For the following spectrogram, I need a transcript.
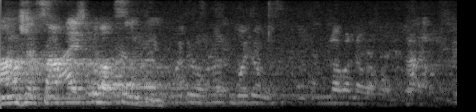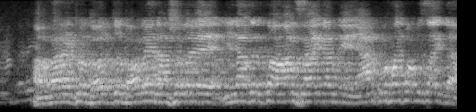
মানুষের চাপে একটু হচ্ছে নাকি? আপনারা একটু ধৈর্য ধরেন আসলে, এনাদের তো আর জায়গা নেই। আর কোথায় পাবে জায়গা?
